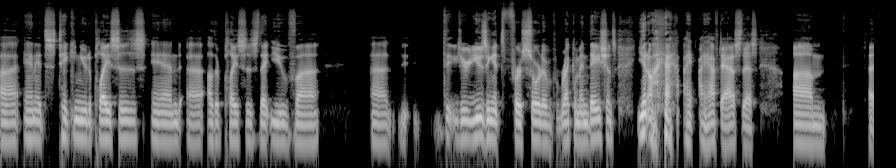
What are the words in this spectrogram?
uh, and it's taking you to places and uh, other places that you've uh, uh, th- th- you're using it for sort of recommendations. You know, I, I have to ask this. Um, uh,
